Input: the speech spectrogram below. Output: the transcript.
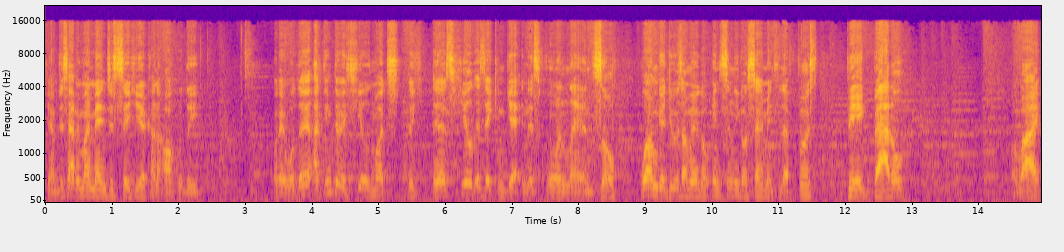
Okay, I'm just having my men just sit here kind of awkwardly. Okay, well, they I think they're as healed much, as healed as they can get in this foreign land. So, what I'm gonna do is I'm gonna go instantly go send him into their first big battle. All right.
